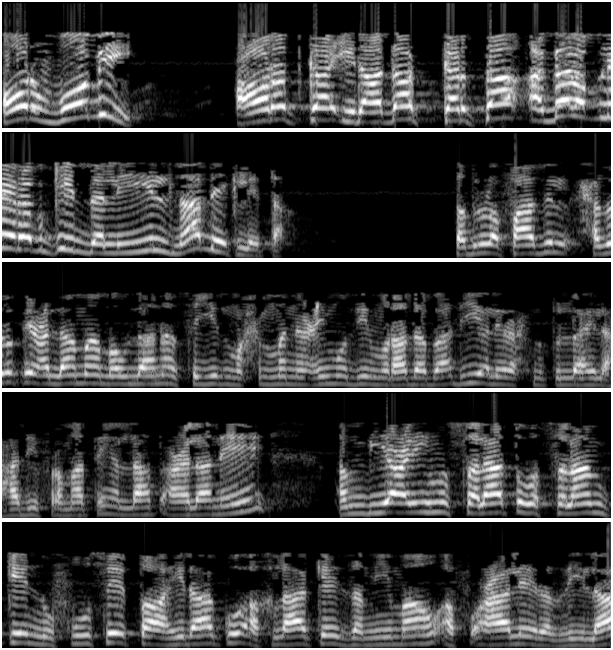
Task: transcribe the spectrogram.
اور وہ بھی عورت کا ارادہ کرتا اگر اپنے رب کی دلیل نہ دیکھ لیتا۔ صدر الفاظل حضرت علامہ مولانا سید محمد نعیم الدین مراد آبادی علیہ رحمۃ اللہ الحادی فرماتے ہیں، اللہ تعالی نے انبیاء علیہ السلاۃ والسلام کے نفوس طاہرہ کو اخلاق ضمیمہ افعال رضیلا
